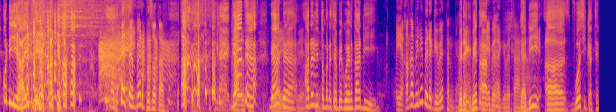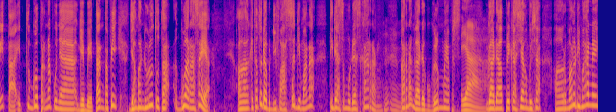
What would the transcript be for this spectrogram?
kok dia ini sih? Tapi SMP ada pesotan. Gak ada, gak Iya, ada. iya, iya, ada di iya. teman SMP gue yang tadi. Iya kan tapi ini beda gebetan kan? Beda gebetan. Ini beda gebetan. Jadi eh gue singkat cerita itu gue pernah punya gebetan tapi zaman dulu tuh tak gue rasa ya eh, kita tuh udah di fase di mana tidak semudah sekarang Mm-mm. karena nggak ada Google Maps Iya. nggak ada aplikasi yang bisa eh, rumah lu di mana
